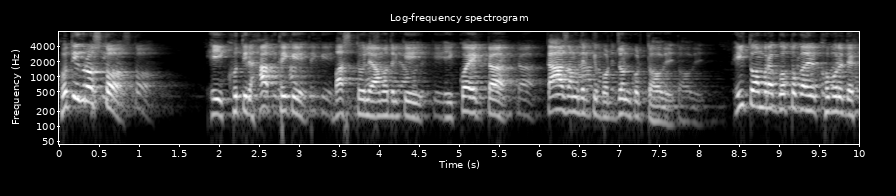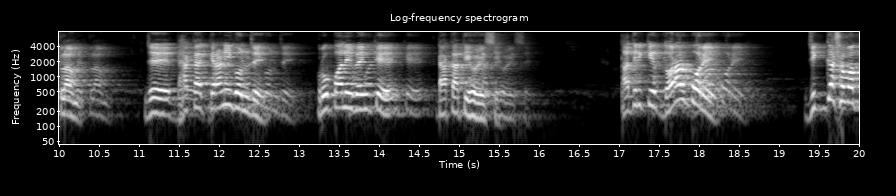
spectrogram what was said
ক্ষতিগ্রস্ত। এই ক্ষতির হাত থেকে বাঁচতে হলে আমাদেরকে এই কয়েকটা কাজ আমাদেরকে বর্জন করতে হবে। এই তো আমরা গতকালের খবরে দেখলাম যে ঢাকা কেরানীগঞ্জে রূপালী ব্যাংকে ডাকাতি হয়েছে। তাদেরকে ধরার পরে, জিজ্ঞাসাবাদ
